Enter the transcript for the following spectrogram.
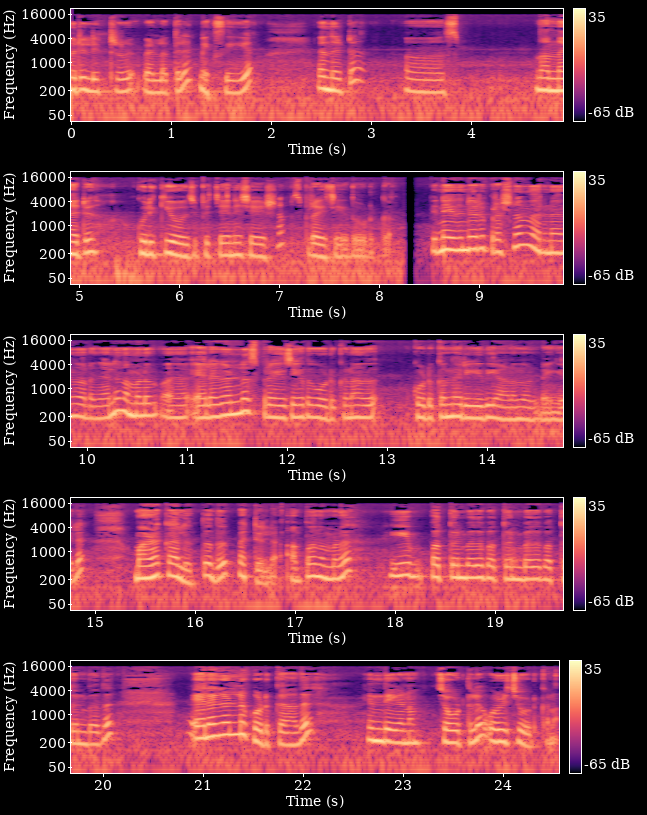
ഒരു ലിറ്റർ വെള്ളത്തിൽ മിക്സ് ചെയ്യുക. എന്നിട്ട് നന്നായിട്ട് കുലുക്കി യോജിപ്പിച്ചതിന് ശേഷം സ്പ്രേ ചെയ്ത് കൊടുക്കുക. പിന്നെ ഇതിന്റെ ഒരു പ്രശ്നം വരണമെന്ന് പറഞ്ഞാൽ നമ്മൾ ഇലകളിൽ സ്പ്രേ ചെയ്ത് കൊടുക്കുന്നത് കൊടുക്കുന്ന രീതിയാണെന്നുണ്ടെങ്കിൽ മഴക്കാലത്ത് അത് പറ്റില്ല. അപ്പോൾ നമ്മൾ ഈ പത്തൊൻപത് പത്തൊൻപത് പത്തൊൻപത് ഇലകളിൽ കൊടുക്കാതെ എന്ത് ചെയ്യണം? ചോട്ടിൽ ഒഴിച്ചു കൊടുക്കണം.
